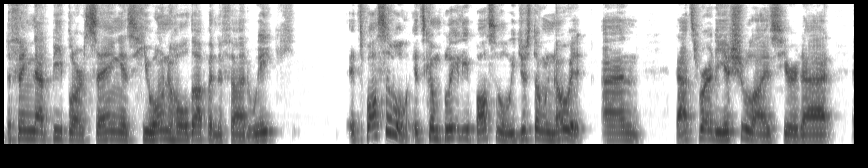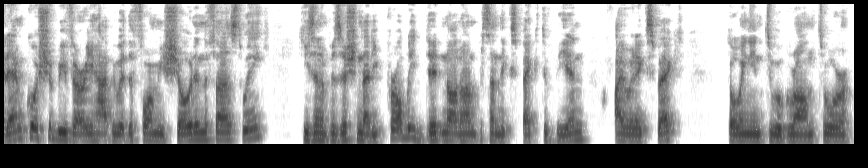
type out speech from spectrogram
the thing that people are saying is he won't hold up in the third week. It's possible. It's completely possible. We just don't know it. And that's where the issue lies here that Remco should be very happy with the form he showed in the first week. He's in a position that he probably did not 100% expect to be in, I would expect. Going into a Grand Tour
